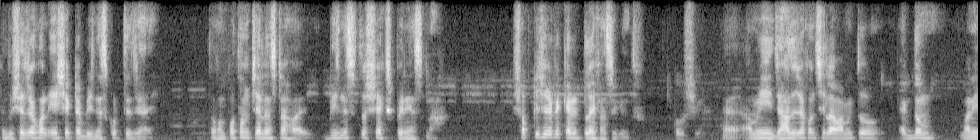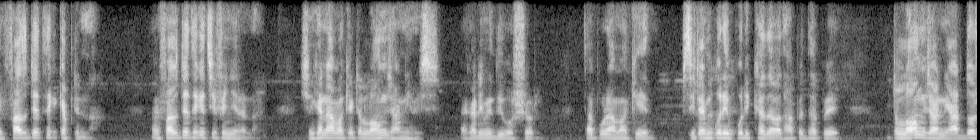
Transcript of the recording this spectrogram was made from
কিন্তু সে যখন এসে একটা বিজনেস করতে যায় তখন প্রথম চ্যালেঞ্জটা হয় বিজনেসে তো সে এক্সপেরিয়েন্স না। সব কিছুর একটা ক্যারেক্ট লাইফ আছে কিন্তু। অবশ্যই। হ্যাঁ আমি জাহাজে যখন ছিলাম আমি তো একদম মানে ফার্স্ট ডে থেকে ক্যাপ্টেন না। আমি ফার্স্ট ডে থেকে চিফ ইঞ্জিনিয়ার না। সেখানে আমাকে একটা লং জার্নি হয়েছে একাডেমি দুই বছর। তারপরে আমাকে সিটাইম করে পরীক্ষা দেওয়া ধাপে ধাপে একটা লং জার্নি আট দশ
